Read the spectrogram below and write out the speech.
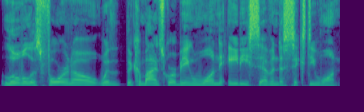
Louisville is 4 and 0 with the combined score being 187 to 61.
